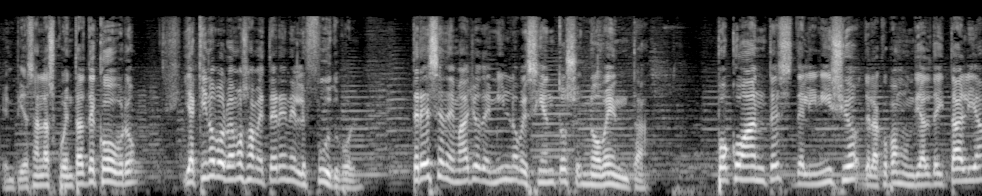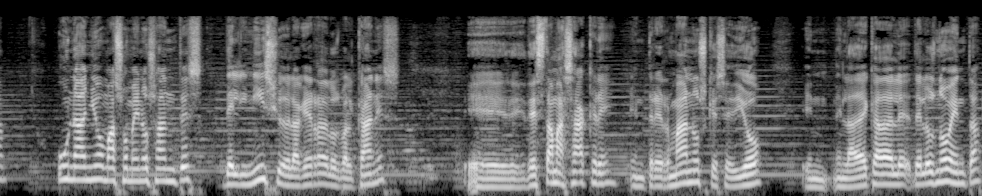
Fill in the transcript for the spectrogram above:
empiezan las cuentas de cobro, y aquí nos volvemos a meter en el fútbol. 13 de mayo de 1990, poco antes del inicio de la Copa Mundial de Italia, un año más o menos antes del inicio de la Guerra de los Balcanes, eh, de esta masacre entre hermanos que se dio en, la década de los 90,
